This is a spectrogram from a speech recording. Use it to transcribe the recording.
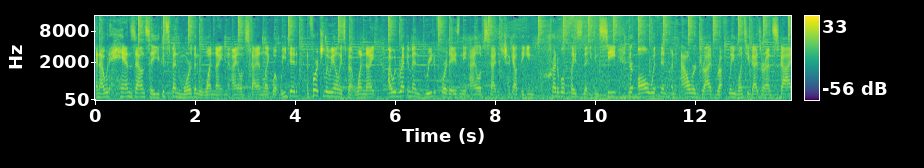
and I would hands down say you could spend more than one night in the Isle of Skye, unlike what we did. Unfortunately, we only spent one night. I would recommend three to four days in the Isle of Skye to check out the incredible places that you can see. They're all within an hour drive roughly once you guys are on Skye,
